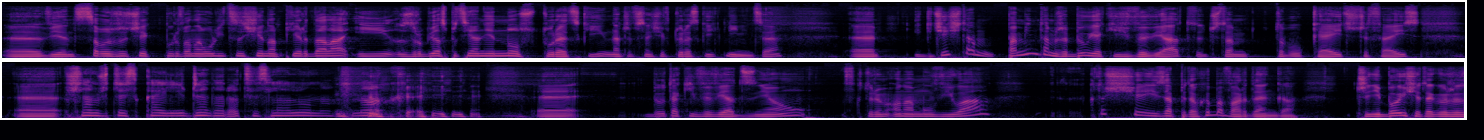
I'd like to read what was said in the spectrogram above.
E, więc całe życie kurwa na ulicy się napierdala i zrobiła specjalnie nos turecki, znaczy w sensie w tureckiej klinice. E, I gdzieś tam, pamiętam, że był jakiś wywiad, czy tam to był Cage, czy Face. E, Myślałam, że to jest Kylie Jenner, a to jest Laluna. No. Okej. E, Był taki wywiad z nią, w którym ona mówiła, ktoś się jej zapytał, chyba Wardenga, czy nie boi się tego, że...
